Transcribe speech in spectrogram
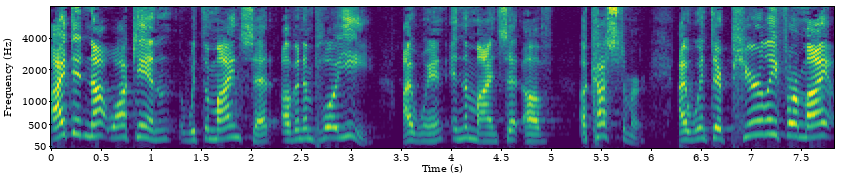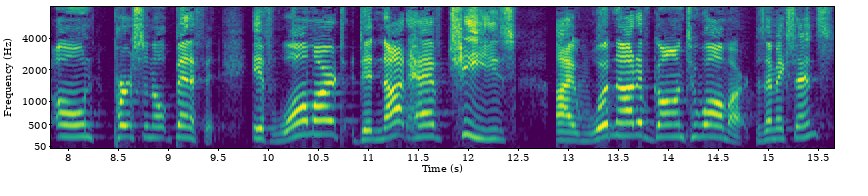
I did not walk in with the mindset of an employee, I went in the mindset of a customer. I went there purely for my own personal benefit. If Walmart did not have cheese, I would not have gone to Walmart. Does that make sense?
